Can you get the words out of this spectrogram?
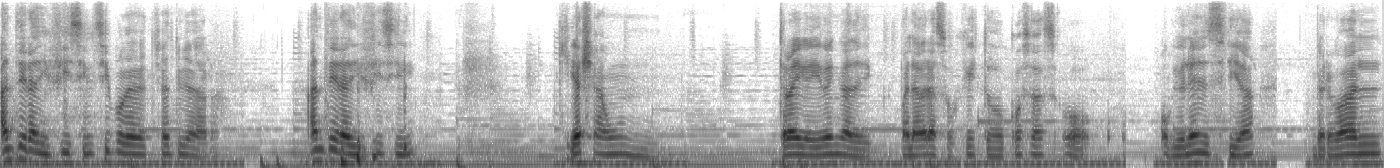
Antes era difícil, sí, porque ya te voy a agarrar. Antes era difícil que haya un traiga y venga de palabras o gestos o cosas o, o violencia verbal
